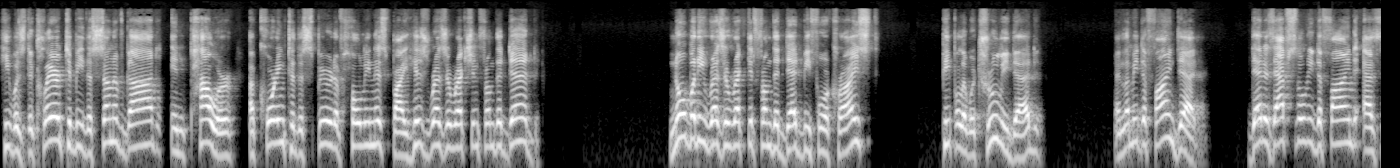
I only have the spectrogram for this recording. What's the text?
He was declared to be the Son of God in power according to the Spirit of holiness by his resurrection from the dead. Nobody resurrected from the dead before Christ. People that were truly dead. And let me define dead. Dead is absolutely defined as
